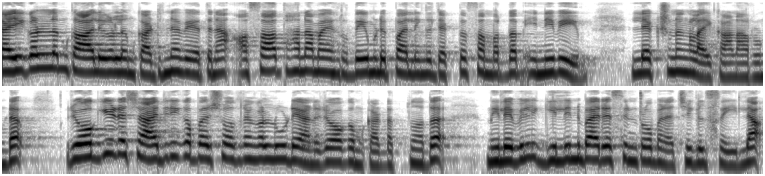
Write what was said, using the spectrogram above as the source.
കൈകളിലും കാലുകളിലും കഠിനവേദന അസാധാരണമായ ഹൃദയമിടിപ്പ് അല്ലെങ്കിൽ രക്തസമ്മർദ്ദം എന്നിവയും ലക്ഷണങ്ങളായി കാണാറുണ്ട്. രോഗിയുടെ ശാരീരിക പരിശോധനകളിലൂടെയാണ് രോഗം കണ്ടെത്തുന്നത്. നിലവിൽ ഗില്ലിൻ ബാരെ സിൻഡ്രോമിന് ചികിത്സയില്ല.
